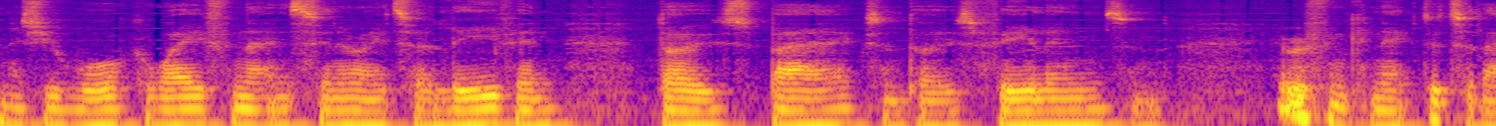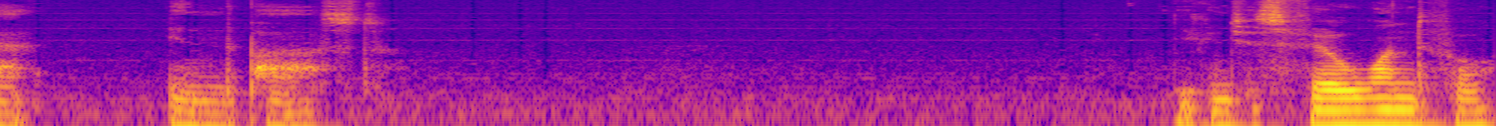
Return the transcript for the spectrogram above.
And as you walk away from that incinerator, leaving those bags and those feelings and everything connected to that in the past. You can just feel wonderful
